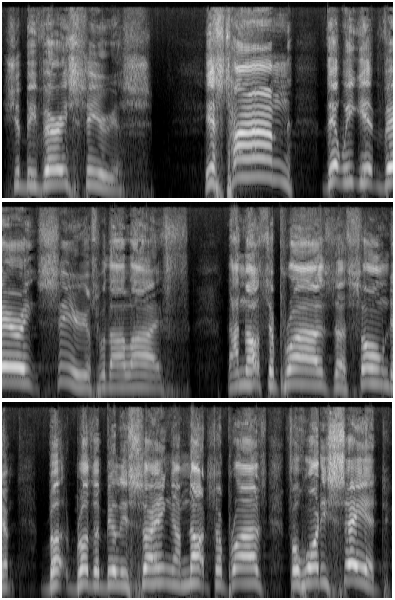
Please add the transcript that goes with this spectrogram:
should be very serious. It's time that we get very serious with our life. I'm not surprised the song that But brother Billy sang, I'm not surprised for what he said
